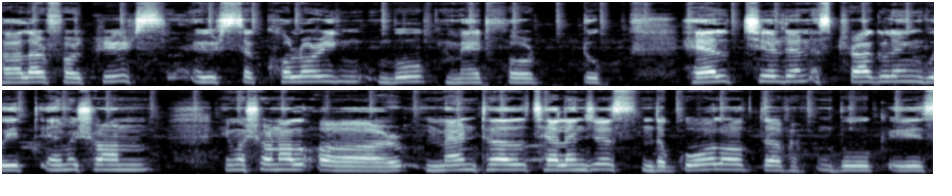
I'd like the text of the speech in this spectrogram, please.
colour for kids it's a coloring book made for to help children struggling with emotion, emotional or mental challenges the goal of the book is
